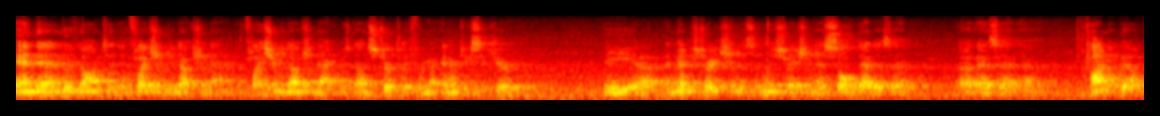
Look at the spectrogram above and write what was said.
And then moved on to the Inflation Reduction Act. The Inflation Reduction Act was done strictly for energy security. The uh, administration, this administration has sold that as a, uh, as a uh, climate bill.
